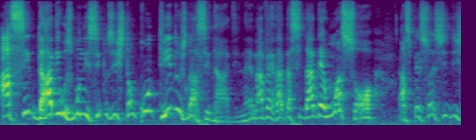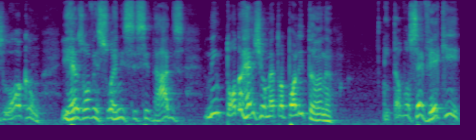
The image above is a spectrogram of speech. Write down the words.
a cidade e os municípios estão contidos na cidade. Né? Na verdade, a cidade é uma só. As pessoas se deslocam e resolvem suas necessidades em toda a região metropolitana. Então você vê que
